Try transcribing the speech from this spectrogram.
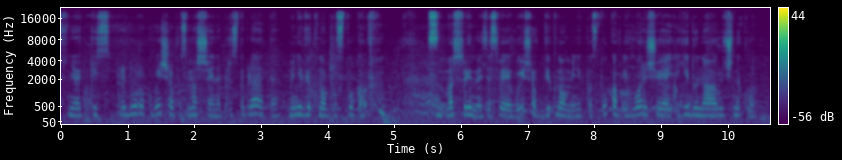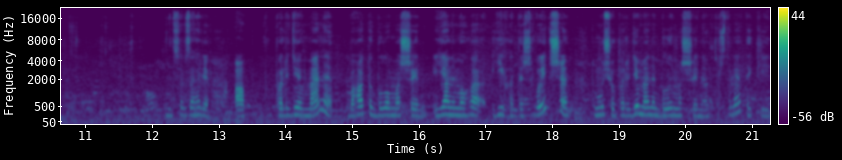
Сьогодні якийсь придурок вийшов з машини, представляєте? Мені вікно постукав. З машини зі своєї вийшов, вікно мені постукав і говорить, що я їду на ручнику. Ну, Це взагалі. А впереді в мене багато було машин. І я не могла їхати швидше, тому що впереді в мене були машини. От представляєте, який?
